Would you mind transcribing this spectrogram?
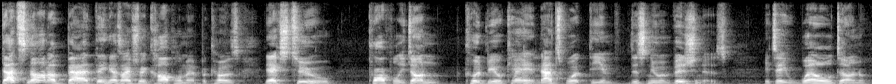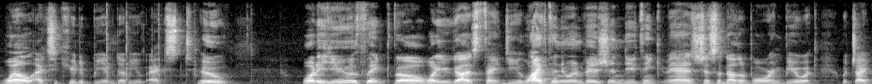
That's not a bad thing. That's actually a compliment because the X2, properly done, could be okay, and that's what the this new Envision is. It's a well done, well executed BMW X2. What do you think, though? What do you guys think? Do you like the new Envision? Do you think, man, it's just another boring Buick, which I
